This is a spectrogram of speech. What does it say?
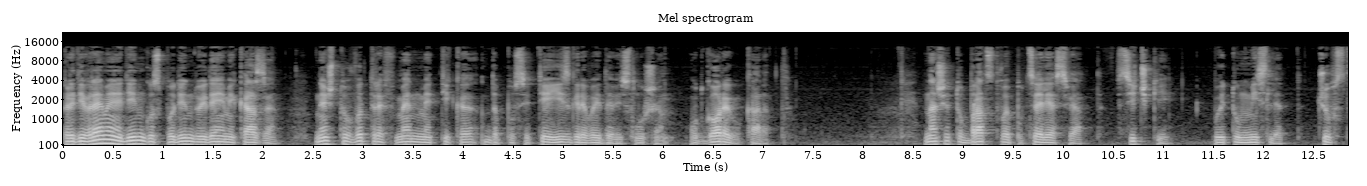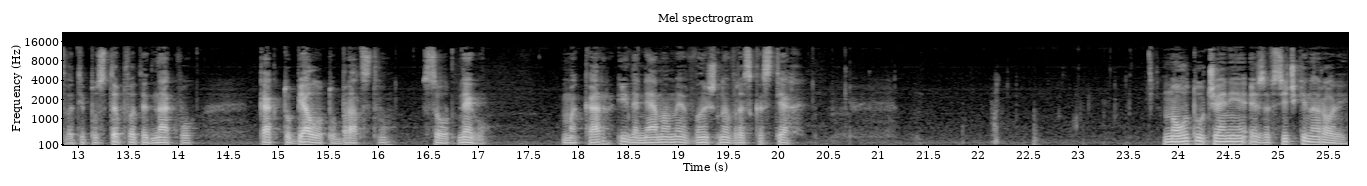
Преди време един господин дойде и ми каза, нещо вътре в мен ме тика да посетя изгрева и да ви слушам. Отгоре го карат. Нашето братство е по целия свят. Всички, които мислят, чувстват и постъпват еднакво, както бялото братство, са от него, макар и да нямаме външна връзка с тях. Новото учение е за всички народи.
